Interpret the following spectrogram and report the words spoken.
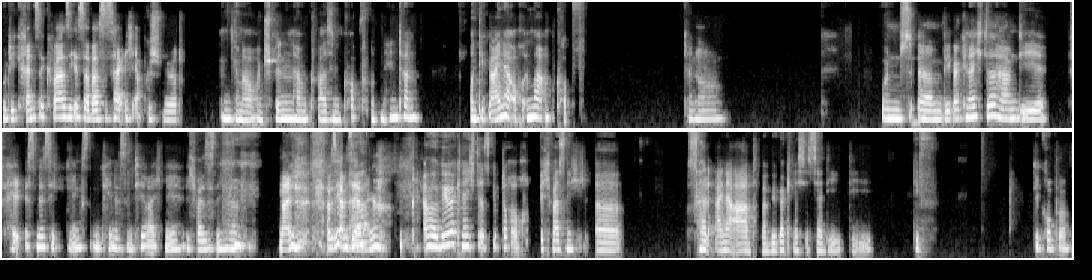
wo die Grenze quasi ist, aber es ist halt nicht abgeschnürt. Genau, und Spinnen haben quasi einen Kopf und einen Hintern und die Beine auch immer am Kopf. Genau. Und ähm, Weberknechte haben die verhältnismäßig längsten Penis im Tierreich? Nee, ich weiß es nicht mehr. Nein, aber sie haben sehr aber, lange. Aber Weberknechte, es gibt doch auch, ich weiß nicht, äh, es ist halt eine Art, weil Weberknecht ist ja die, die, die, die Gruppe.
